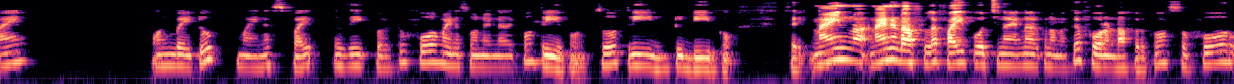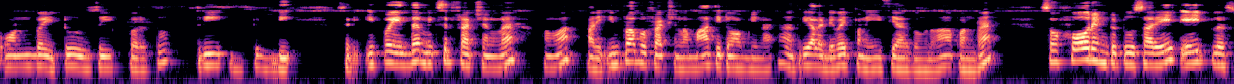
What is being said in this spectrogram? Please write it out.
Nine one by two minus five is equal to four minus one என்ன இருக்கும்? த்ரீ இருக்கும். ஸோ த்ரீ இன்ட்டு டி இருக்கும். சரி நைன் நைன் அண்ட் ஆஃபில் ஃபைவ் போச்சுன்னா என்ன இருக்கும் நமக்கு? ஃபோர் அண்ட் ஆஃப் இருக்கும். So four one by two is equal to three into d சரி இப்போ இந்த மிக்சட் ஃப்ராக்ஷனில் நம்ம சாரி இம்ப்ராப்பர் ஃப்ராக்ஷனில் மாற்றிட்டோம் அப்படின்னாக்கா அந்த த்ரீயால் டிவைட் பண்ண ஈஸியாக இருக்குங்கிறதான் பண்ணுறேன் so four into two sir eight eight plus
